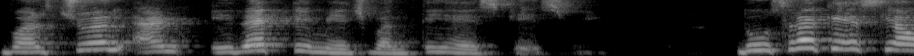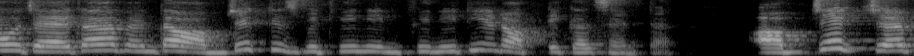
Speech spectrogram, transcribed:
वर्चुअल एंड इरेक्ट इमेज बनती है इस केस में। दूसरा केस क्या हो जाएगा? When the object is between infinity and optical centre object जब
